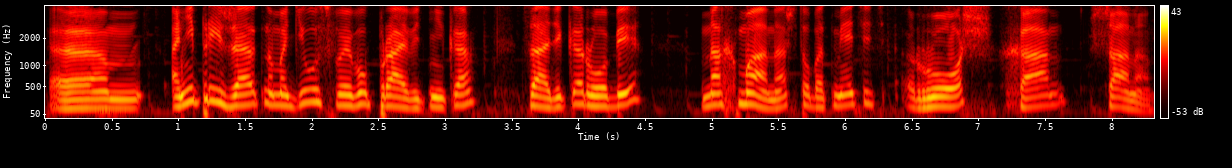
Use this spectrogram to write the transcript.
Эм, они приезжают на могилу своего праведника, цадика Роби Нахмана, чтобы отметить Рош Хан Шана.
